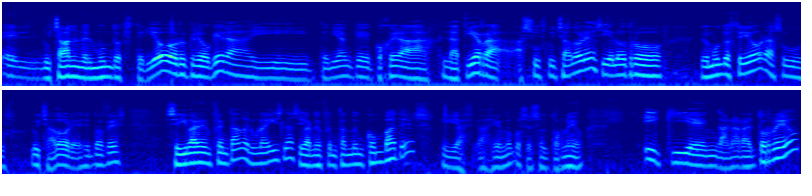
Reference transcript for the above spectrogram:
el, luchaban en el mundo exterior, creo que era, y tenían que coger a la Tierra a sus luchadores y el otro, el mundo exterior, a sus luchadores. Entonces se iban enfrentando en una isla, se iban enfrentando en combates y haciendo pues eso el torneo. Y quien ganara el torneo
